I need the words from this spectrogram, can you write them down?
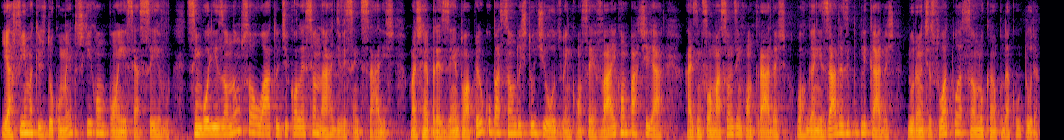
e afirma que os documentos que compõem esse acervo simbolizam não só o ato de colecionar de Vicente Salles, mas representam a preocupação do estudioso em conservar e compartilhar as informações encontradas, organizadas e publicadas durante sua atuação no campo da cultura.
